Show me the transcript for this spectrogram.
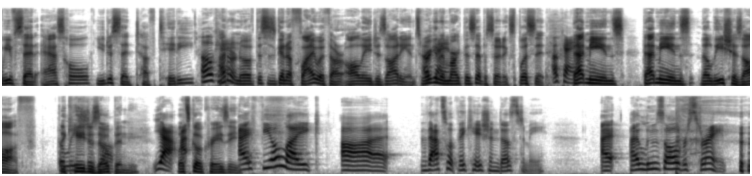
We've said asshole. You just said tough titty. Okay. I don't know if this is gonna fly with our all ages audience. We're gonna mark this episode explicit. Okay. That means that means the leash is off. The The, cage is is open. yeah, Let's go crazy. I feel like uh, that's what vacation does to me. I, I lose all restraint.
